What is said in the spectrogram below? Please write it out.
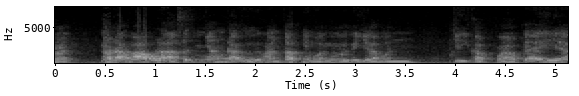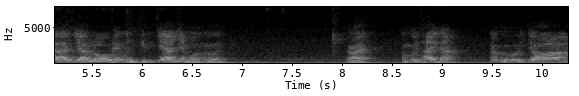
Rồi. Nó đã báo là tin nhắn đã gửi hoàn tất nha mọi người. Bây giờ mình truy cập vào cái à, Zalo để mình kiểm tra nha mọi người. Rồi, mọi người thấy nè, nó gửi cho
